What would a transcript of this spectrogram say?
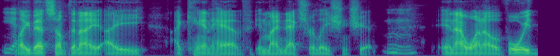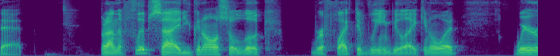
Yeah. Like that's something I I I can't have in my next relationship Mhm. and I want to avoid that. But on the flip side, you can also look reflectively and be like, you know what, where,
